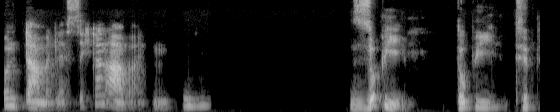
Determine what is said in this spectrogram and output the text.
Und damit lässt sich dann arbeiten. Mhm. Suppi. Duppi, Tipp,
